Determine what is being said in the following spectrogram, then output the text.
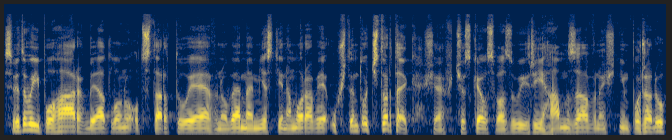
Světový pohár v biatlonu odstartuje v Novém městě na Moravě už tento čtvrtek. Šéf Českého svazu Jiří Hamza v dnešním pořadu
